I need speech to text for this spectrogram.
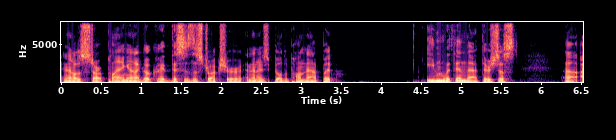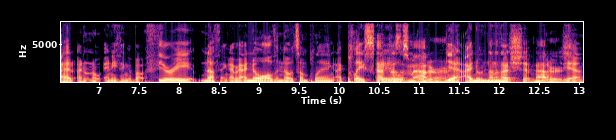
and then I'll just start playing and I go, okay, this is the structure, and then I just build upon that. But even within that, there's just uh, I I don't know anything about theory, nothing. I mean, I know all the notes I'm playing. I play scales. That doesn't matter. Yeah, I know None of that shit matters. Yeah,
